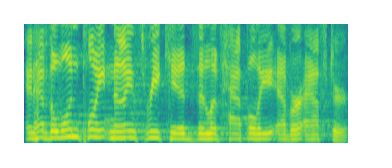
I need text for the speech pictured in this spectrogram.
and have the 1.93 kids and live happily ever after.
